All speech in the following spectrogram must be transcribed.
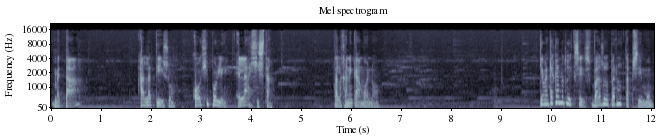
Μετά αλατίζω. Όχι πολύ, ελάχιστα. Τα λαχανικά μου εννοώ. Και μετά κάνω το εξής. Βάζω, παίρνω το ταψί μου,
